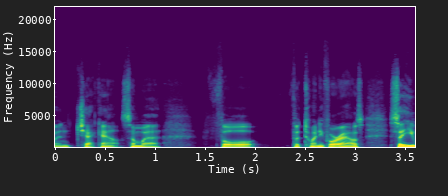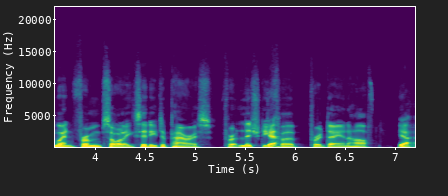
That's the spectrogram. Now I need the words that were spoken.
go and check out somewhere for for 24 hours. So he went from Salt Lake City to Paris for literally yeah. for, for a day and a half. Yeah,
